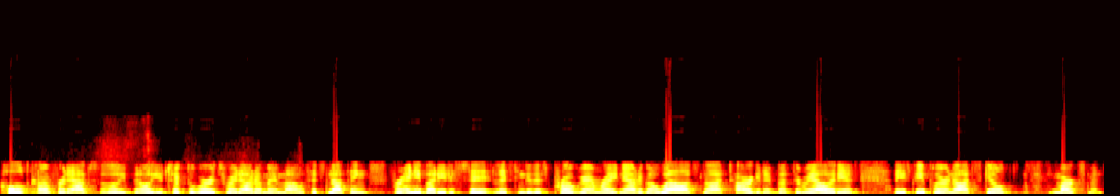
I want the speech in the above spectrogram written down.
Cold comfort, absolutely, Bill. You took the words right out of my mouth. It's nothing for anybody to sit listening to this program right now to go, well, it's not targeted. But the reality is, these people are not skilled marksmen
